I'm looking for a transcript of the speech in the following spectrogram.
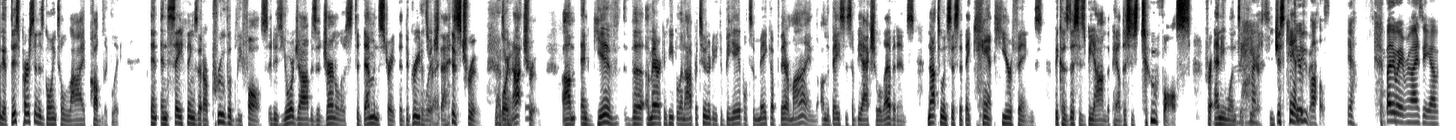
If this person is going to lie publicly and, and say things that are provably false, it is your job as a journalist to demonstrate the degree to which right. that is true That's or right. not true. Um, and give the American people an opportunity to be able to make up their mind on the basis of the actual evidence, not to insist that they can't hear things because this is beyond the pale. This is too false for anyone to hear. You just can't Too do that. false. Yeah. By the way, it reminds me of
